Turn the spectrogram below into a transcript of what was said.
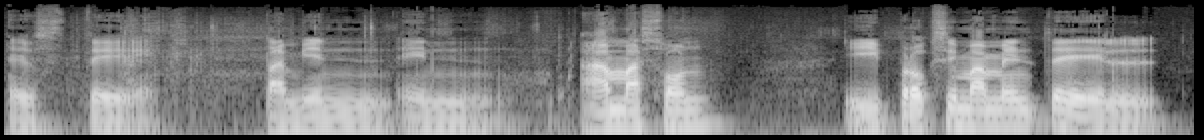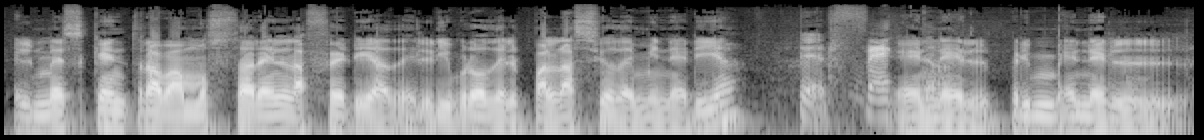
este, también en Amazon y próximamente el, el mes que entra vamos a estar en la feria del libro del Palacio de Minería. Perfecto. En el, en el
